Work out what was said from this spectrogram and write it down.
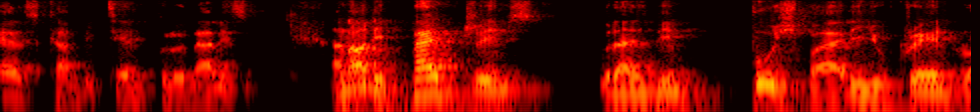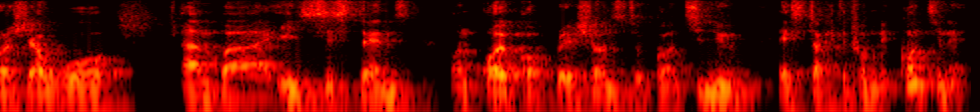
else can be termed colonialism. And now the pipe dreams that has been pushed by the Ukraine-Russia war and by insistence on oil corporations to continue extracting from the continent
